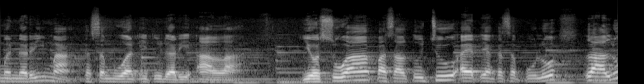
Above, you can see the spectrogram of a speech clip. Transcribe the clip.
menerima kesembuhan itu dari Allah. Yosua pasal 7 ayat yang ke-10 Lalu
